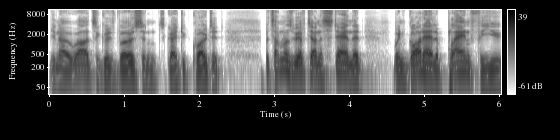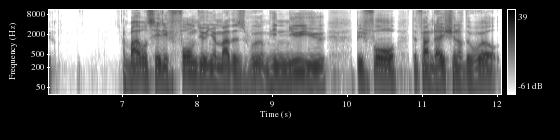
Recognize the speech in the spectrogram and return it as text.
you know, well, it's a good verse and it's great to quote it. But sometimes we have to understand that when God had a plan for you, the Bible said He formed you in your mother's womb. He knew you before the foundation of the world.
